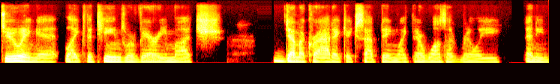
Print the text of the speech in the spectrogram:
doing it like the teams were very much democratic accepting like there wasn't really any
